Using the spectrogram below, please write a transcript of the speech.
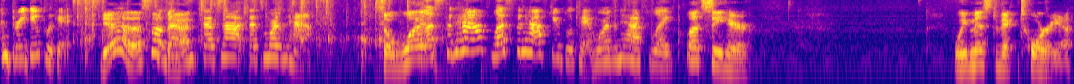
and three duplicates. Yeah, that's not So bad. That's, that's not. That's more than half. So what? Less than half. Less than half duplicate. More than half. Like Let's see here. We missed Victoria.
